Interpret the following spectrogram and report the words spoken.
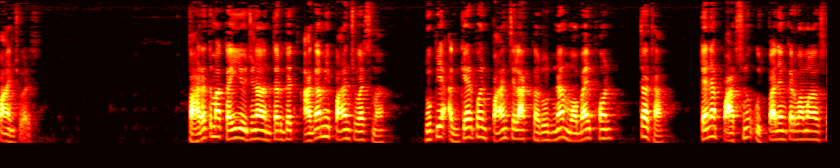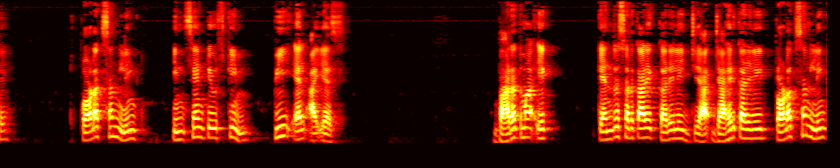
પાંચ વર્ષ. ભારતમાં કઈ યોજના અંતર્ગત આગામી પાંચ વર્ષમાં રૂપિયા અગિયાર પોઈન્ટ પાંચ લાખ કરોડના મોબાઈલ ફોન તથા તેના પાર્ટ્સનું ઉત્પાદન કરવામાં આવશે? Production link incentive scheme PLIS ભારતમાં એક કેન્દ્ર સરકારે કરેલી જાહેર કરેલી પ્રોડક્શન લિંક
